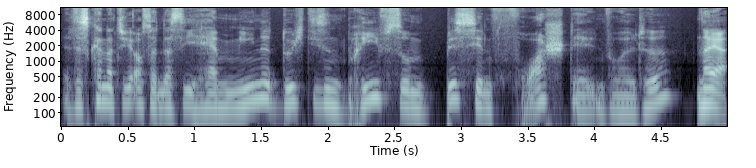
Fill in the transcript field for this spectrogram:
das kann natürlich auch sein, dass sie Hermine durch diesen Brief so ein bisschen vorstellen wollte. Naja,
